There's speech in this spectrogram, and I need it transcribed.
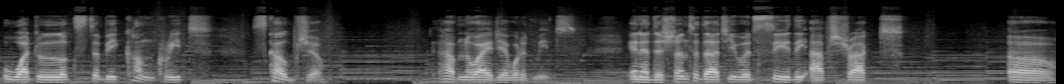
what looks to be concrete sculpture. I have no idea what it means. In addition to that, you would see the abstract uh,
